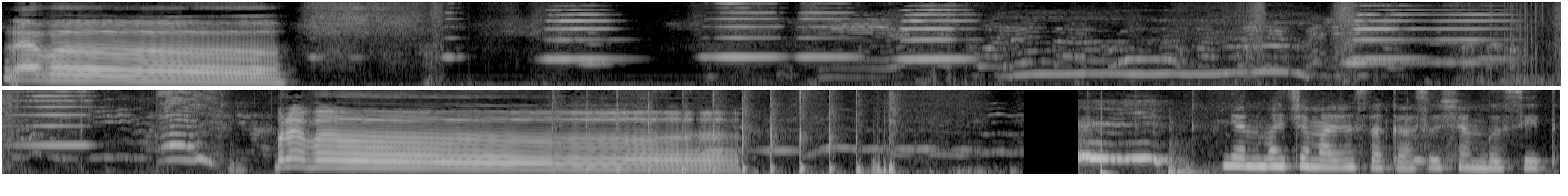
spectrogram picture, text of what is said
Bravo! Bravo! Iar numai ce am ajuns acasă și am găsit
